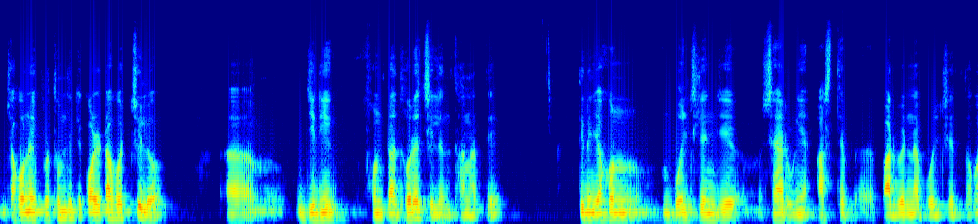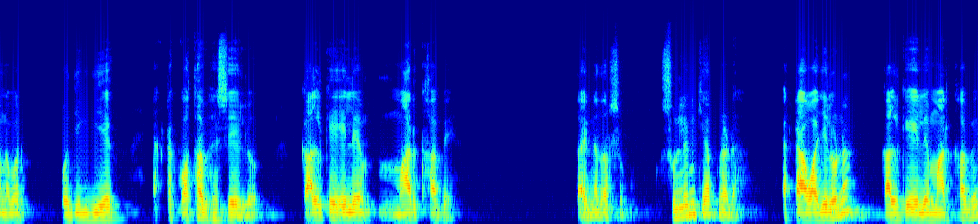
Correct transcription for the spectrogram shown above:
যখন ওই প্রথম দিকে কলটা হচ্ছিল যিনি ফোনটা ধরেছিলেন থানাতে, তিনি যখন বলছিলেন যে, স্যার, উনি আসতে পারবেন না, বলছেন, তখন আবার ওদিক দিয়ে একটা কথা ভেসে এলো, কালকে এলে মার খাবে। তাই না দর্শক? শুনলেন কি আপনারা? একটা আওয়াজ এলো না? কালকে এলে মার খাবে।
